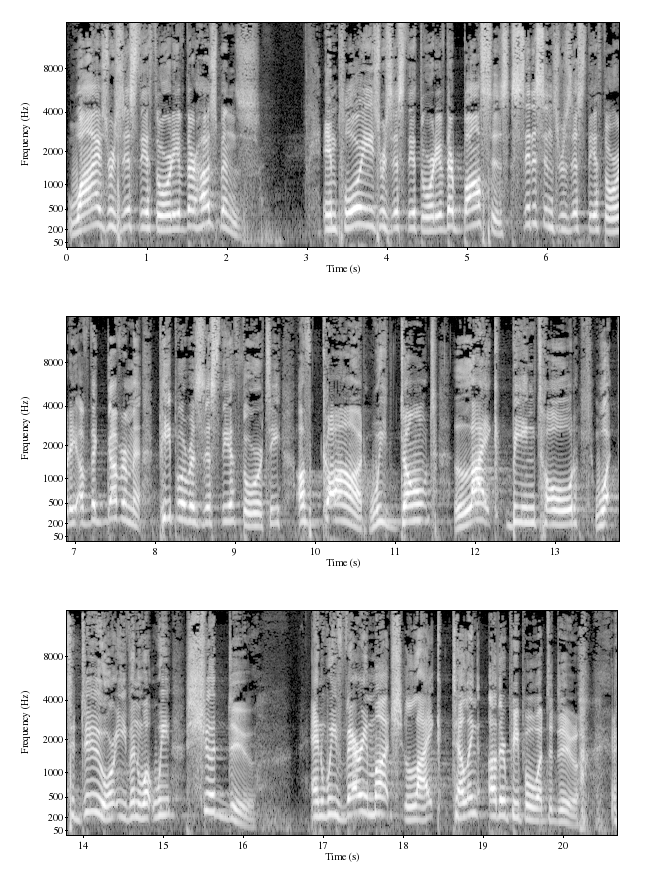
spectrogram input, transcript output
Wives resist the authority of their husbands. Employees resist the authority of their bosses. Citizens resist the authority of the government. People resist the authority of God. We don't like being told what to do or even what we should do and we very much like telling other people what to do.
